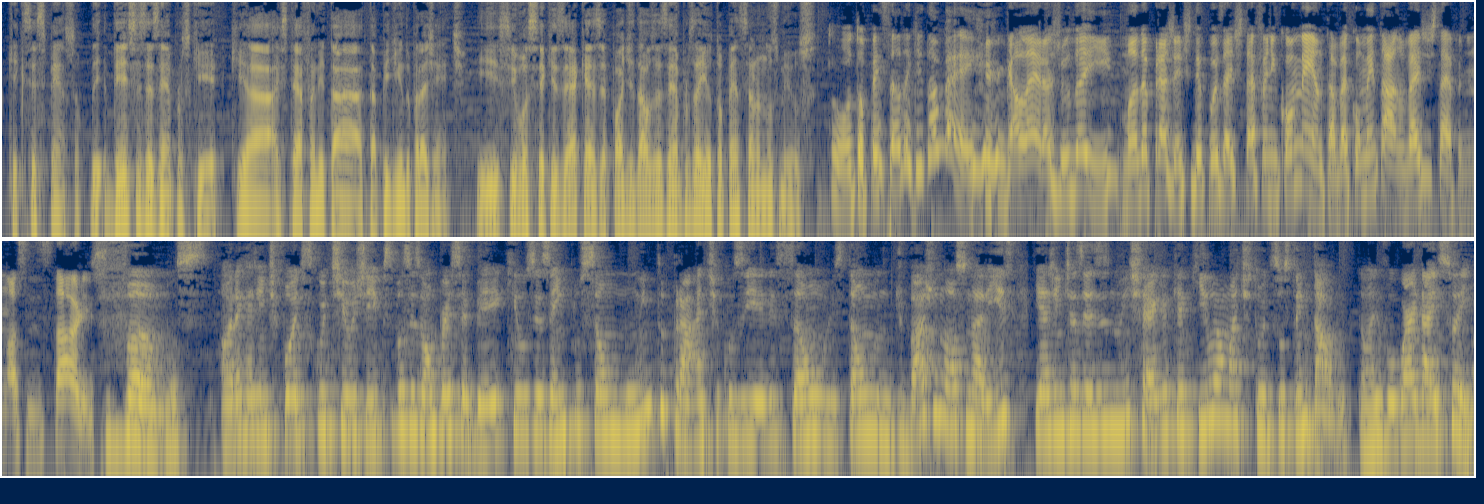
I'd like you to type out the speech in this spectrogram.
O que, que vocês pensam? De, desses exemplos que, que a Stephanie tá, tá pedindo pra gente. E se você quiser, Kézia, pode dar os exemplos aí. Eu tô pensando nos meus. Tô, tô pensando aqui também. Galera, ajuda aí. Manda pra gente depois a Stephanie comenta. Vai comentar, não vai, Stephanie, nos nossos stories? Vamos. A hora que a gente for discutir o GIPS, vocês vão perceber que os exemplos são muito práticos e eles são estão debaixo do nosso nariz e a gente às vezes não enxerga que aquilo é uma atitude sustentável. Então eu vou guardar isso aí.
